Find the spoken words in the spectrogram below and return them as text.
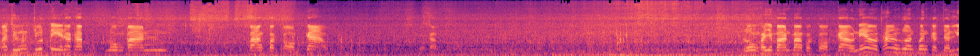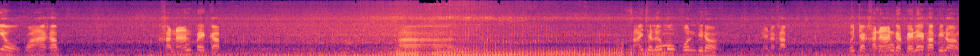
มาถึงจุดนี้นะครับ โรงพยาบาลบางประกอบ9นะครับ โรงพยาบาลบางประกอบ9แนวทางด่วนเพิ่นก็จะเลี้ยวขวาครับ ขนานไปกับสายเฉลิมมงคลพี่น้องเนี่ยนะครับเพื่อจะขนานกันไปเลยครับพี่น้อง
